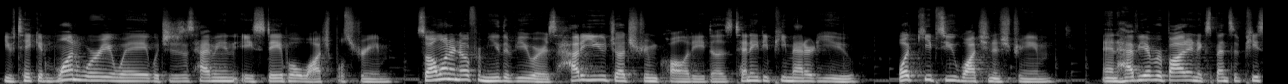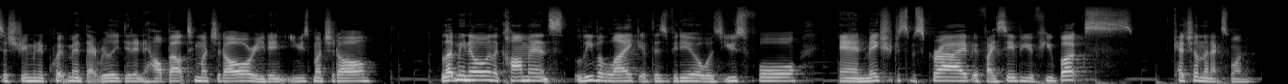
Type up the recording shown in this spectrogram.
you've taken one worry away, which is just having a stable watchable stream. So I wanna know from you, the viewers, how do you judge stream quality? Does 1080p matter to you? What keeps you watching a stream? And have you ever bought an expensive piece of streaming equipment that really didn't help out too much at all or you didn't use much at all? Let me know in the comments, leave a like if this video was useful, and make sure to subscribe if I saved you a few bucks. Catch you on the next one.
